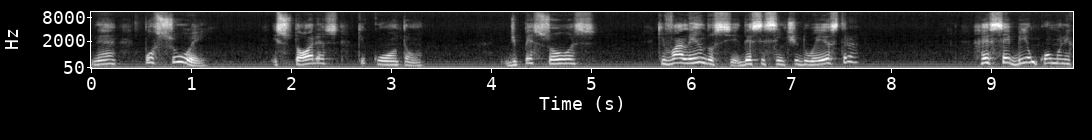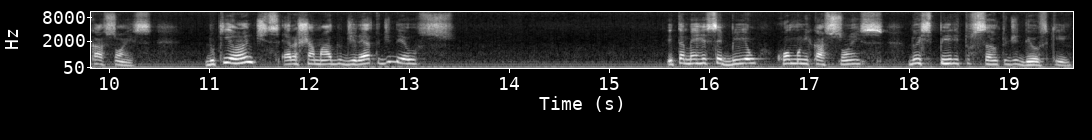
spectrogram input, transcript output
né, possuem histórias que contam de pessoas que, valendo-se desse sentido extra, recebiam comunicações do que antes era chamado direto de Deus. E também recebiam comunicações do Espírito Santo de Deus, que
